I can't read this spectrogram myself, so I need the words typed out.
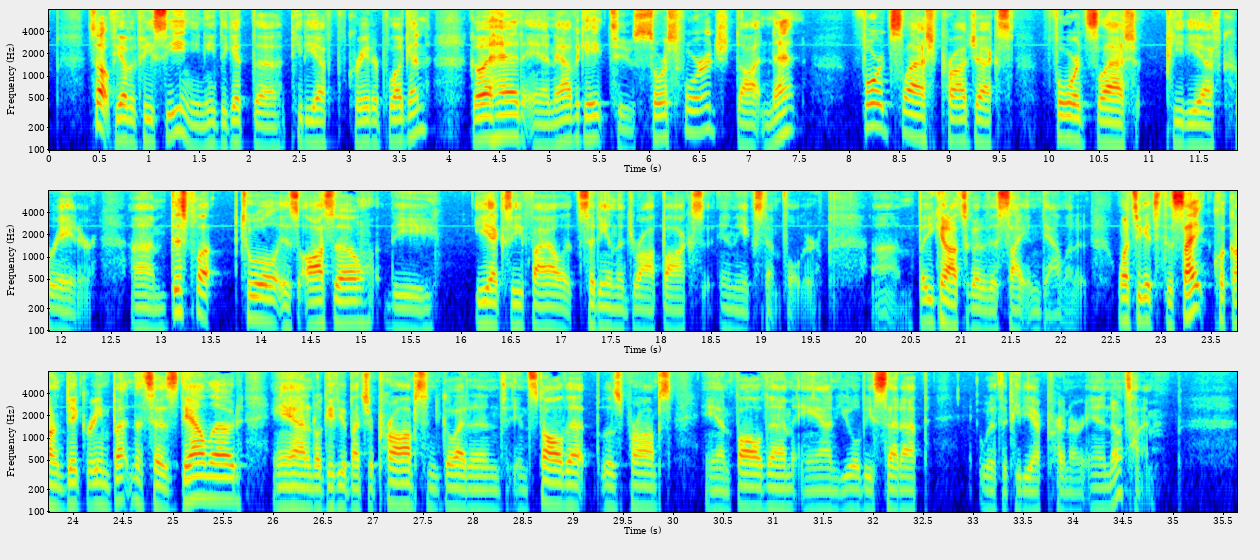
So if you have a PC and you need to get the PDF Creator plugin, go ahead and navigate to sourceforge.net forward slash projects forward slash PDF Creator. Um, this tool is also the exe file that's sitting in the Dropbox in the extemp folder. Um, but you can also go to this site and download it. Once you get to the site, click on the big green button that says download and it'll give you a bunch of prompts and go ahead and install that those prompts and follow them and you will be set up with the PDF printer in no time.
